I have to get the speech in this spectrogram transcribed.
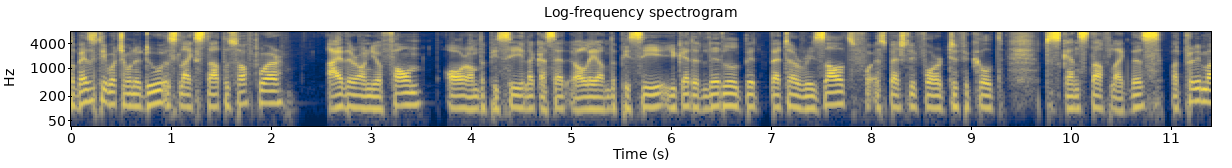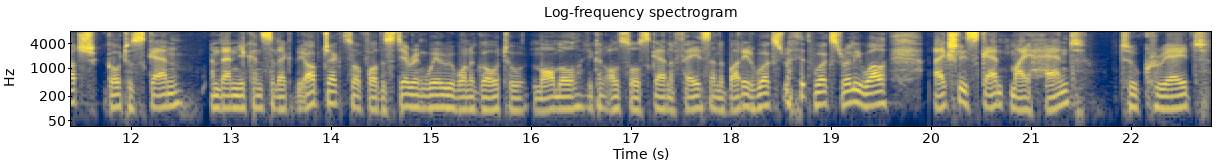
So basically what you want to do is like start the software either on your phone or on the PC. Like I said earlier, on the PC, you get a little bit better results, for, especially for difficult to scan stuff like this. But pretty much go to scan and then you can select the object. So for the steering wheel, we want to go to normal. You can also scan a face and a body. It works, it works really well. I actually scanned my hand to create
